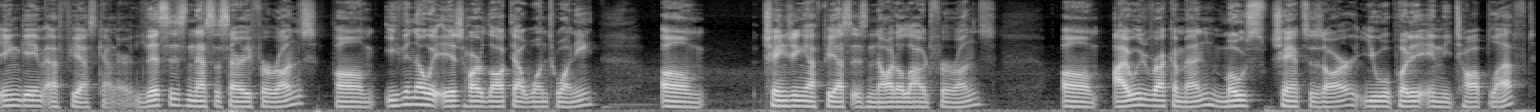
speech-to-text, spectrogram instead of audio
in-game FPS counter. This is necessary for runs. Um, even though it is hard locked at 120, um, changing FPS is not allowed for runs. Um, I would recommend most chances are you will put it in the top left.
